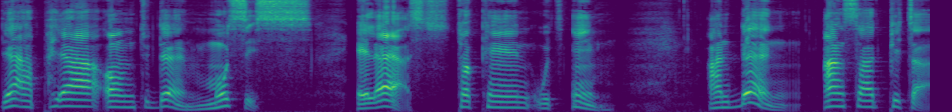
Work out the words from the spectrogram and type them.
there appeared unto them Moses, Elias, talking with him. And then answered Peter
